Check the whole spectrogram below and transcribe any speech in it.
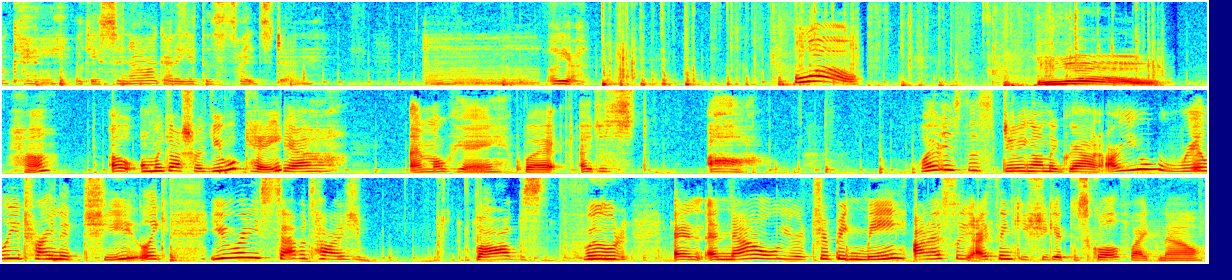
Okay, okay, so now I gotta get the sides done. Uh, Oh yeah. Whoa! Whoa! Huh? Oh, oh my gosh, are you okay? Yeah, I'm okay, but I just, ah. What is this doing on the ground? Are you really trying to cheat? Like, you already sabotaged Bob's food, and, and now you're tripping me? Honestly, I think you should get disqualified now.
